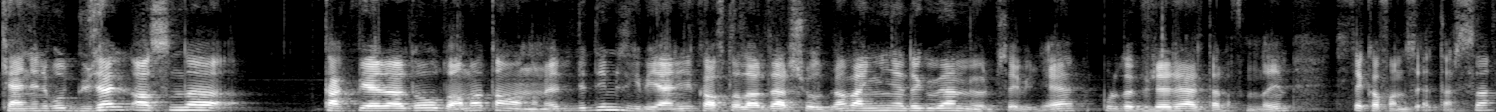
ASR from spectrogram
kendini bu güzel aslında takviyelerde oldu ama tam anlamıyla dediğimiz gibi yani ilk haftalarda her şey olur ama ben yine de güvenmiyorum Sevilla'ya. Burada Villarreal tarafındayım. Siz de kafanız yatarsa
